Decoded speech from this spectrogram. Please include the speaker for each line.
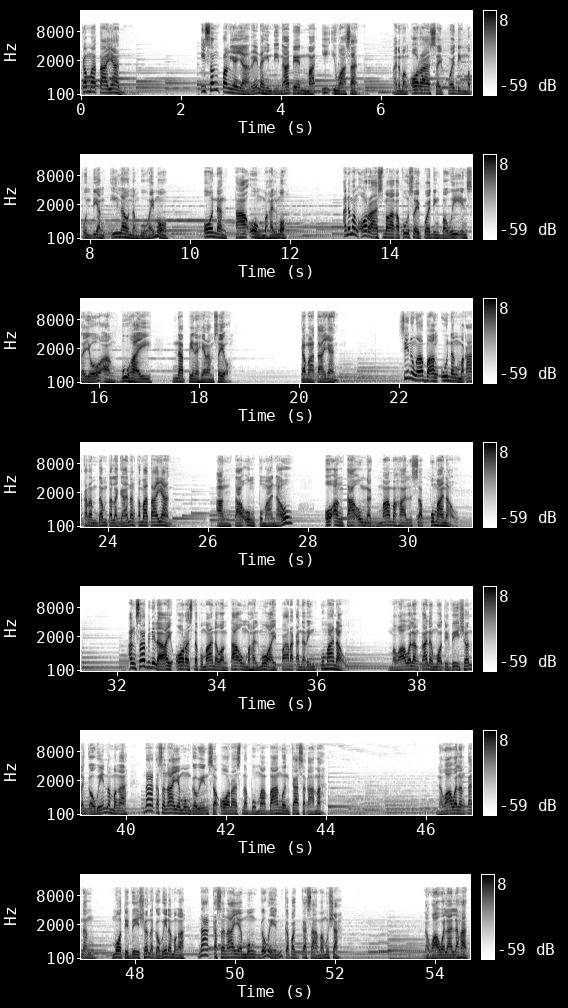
Speaker 1: Kamatayan Isang pangyayari na hindi natin maiiwasan. Anumang oras ay pwedeng mapundi ang ilaw ng buhay mo o ng taong mahal mo. Anumang oras mga kapuso ay pwedeng bawiin sa iyo ang buhay na pinahiram sa iyo. Kamatayan Sino nga ba ang unang makakaramdam talaga ng kamatayan? Ang taong pumanaw o ang taong nagmamahal sa pumanaw? Ang sabi nila ay oras na pumanaw ang taong mahal mo ay para ka na ring pumanaw. Mawawalan ka ng motivation na gawin ang mga nakasanayan mong gawin sa oras na bumabangon ka sa kama. Nawawalan ka ng motivation na gawin ang mga nakasanayan mong gawin kapag kasama mo siya. Nawawala lahat.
